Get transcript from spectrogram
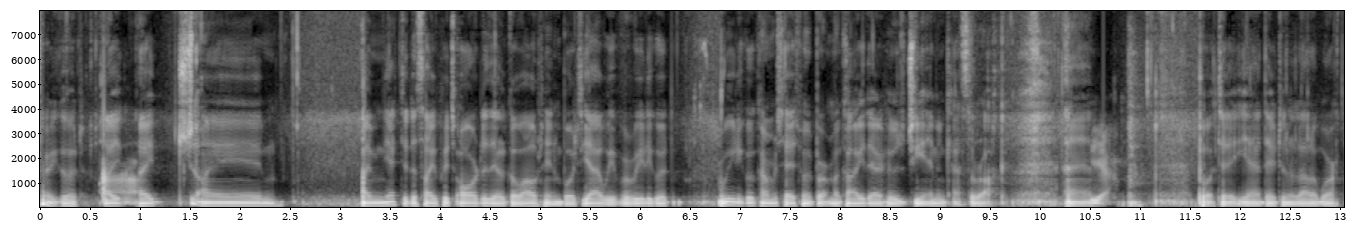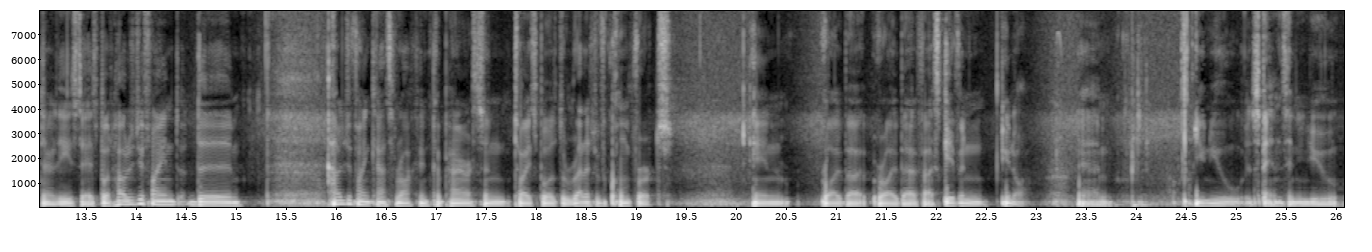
Very good. I, I, I, um, I'm yet to decide which order they'll go out in, but yeah, we have a really good, really good conversation with Bert Mackay there, who's GM in Castlerock. Um, Yeah. But uh, yeah, they're doing a lot of work there these days. But how did you find the? How did you find Castlerock in comparison to, I suppose, the relative comfort in Royal Belfast? Given you know, um, knew and you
